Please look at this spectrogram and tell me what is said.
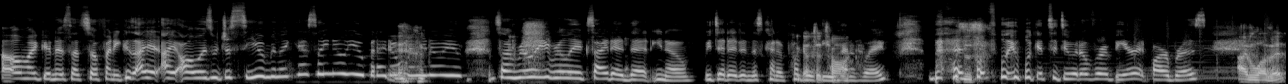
Oh my goodness. That's so funny because I I always would just see you and be like, yes, I know you, but I don't really know you. So I'm really really excited that you know we did it in this kind of public kind of way. But is, hopefully we'll get to do it over a beer at Barbara's. I love it.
